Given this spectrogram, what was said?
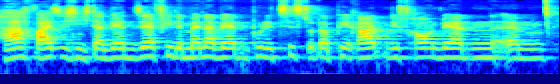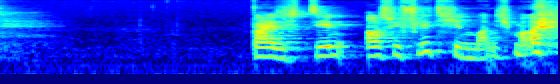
ach, weiß ich nicht, dann werden sehr viele Männer werden Polizist oder Piraten, die Frauen werden, ähm, weiß ich, sehen aus wie Flittchen manchmal.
